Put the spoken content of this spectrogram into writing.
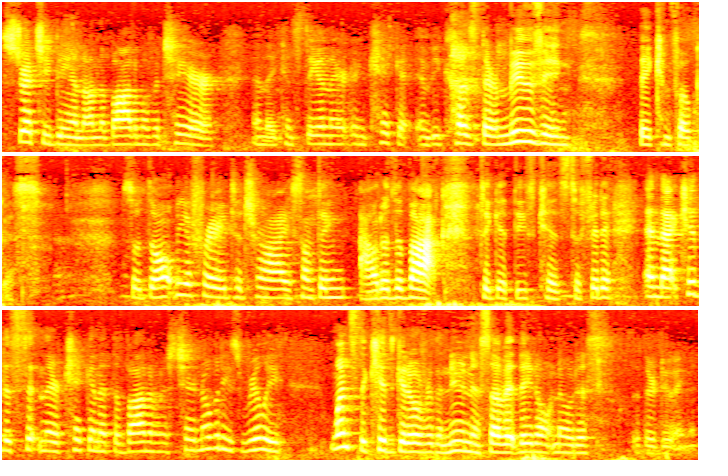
stretchy band on the bottom of a chair, and they can stand there and kick it. And because they're moving, they can focus. So don't be afraid to try something out of the box to get these kids to fit in. And that kid that's sitting there kicking at the bottom of his chair, nobody's really, once the kids get over the newness of it, they don't notice that they're doing it.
